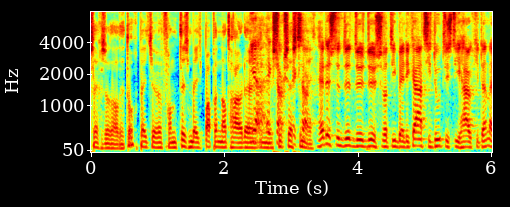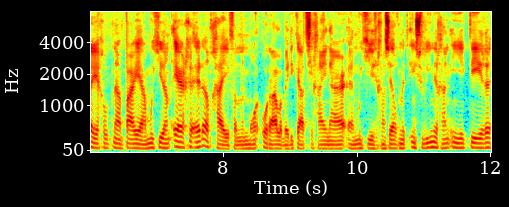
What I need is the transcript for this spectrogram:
Zeggen ze dat altijd toch? Beetje van, het is een beetje pap en nat houden en eh, succes ermee. Hè, dus, de, de, de- dus wat die medicatie doet, is die houdt je dan... Nou ja, goed, na een paar jaar moet je dan erger... Hè, dan ga je van een orale medicatie ga je naar... eh, moet je je gaan zelf met insuline gaan injecteren.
